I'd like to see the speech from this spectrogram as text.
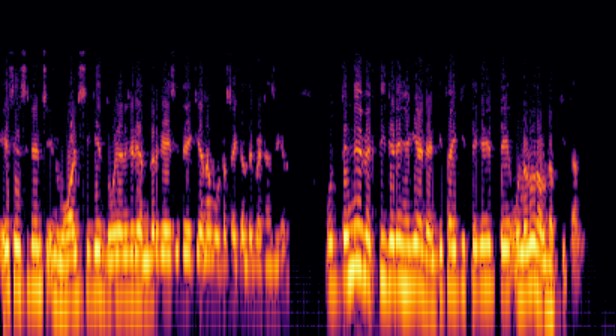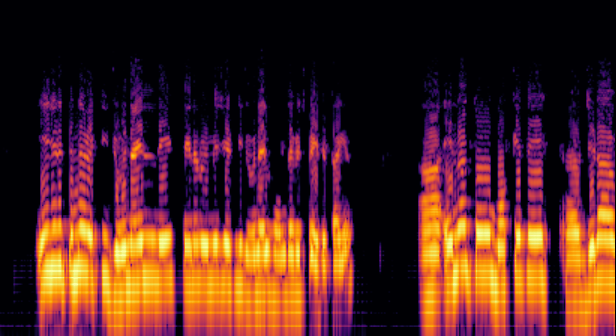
ਇਸ ਇਨਸੀਡੈਂਟ 'ਚ ਇਨਵੋਲਡ ਸੀਗੇ, ਦੋ ਜਣੇ ਜਿਹੜੇ ਅੰਦਰ ਗਏ ਸੀ ਤੇ ਇੱਕ ਜਣਾ ਮੋਟਰਸਾਈਕਲ ਤੇ ਬੈਠਾ ਸੀਗਾ, ਉਹ ਤਿੰਨੇ ਵਿਅਕਤੀ ਜਿਹੜੇ ਹੈਗੇ ਆਇਡੈਂਟੀਫਾਈ ਕੀਤੇ ਗਏ ਤੇ ਉਹਨਾਂ ਨੂੰ ਰਾਉਂਡ ਅਪ ਕੀਤਾ ਗਿਆ। ਇਹ ਜਿਹੜੇ ਤਿੰਨੇ ਵਿਅਕਤੀ ਜੁਵੈਨਾਈਲ ਨੇ ਤੇ ਇਹਨਾਂ ਨੂੰ ਇਮੀਡੀਏਟਲੀ ਜੁਵੈਨਾਈਲ ਹੋਮ ਦੇ ਵਿੱਚ ਭੇਜ ਦਿੱਤਾ ਗਿਆ। ਇਹਨਾਂ ਤੋਂ ਮੌਕੇ ਤੇ ਜਿਹੜਾ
